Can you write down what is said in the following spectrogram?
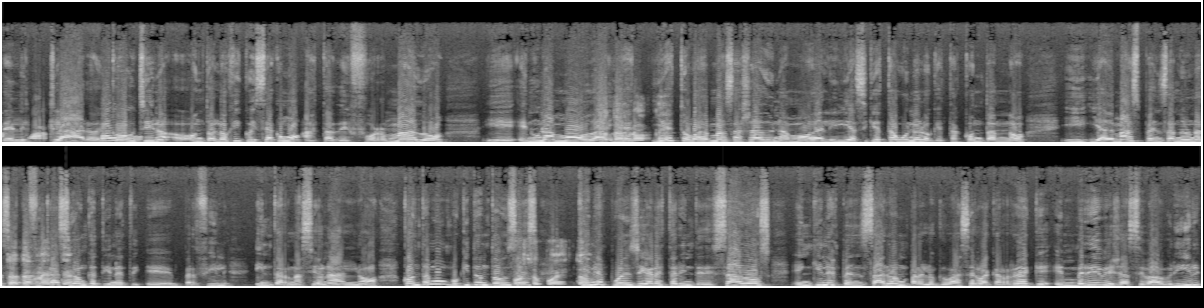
del, claro, del coaching ontológico y se ha como hasta deformado eh, en una moda. Y, esto va más allá de una moda, Lili, así que está bueno lo que estás contando y, y además pensando en una certificación que tiene eh, perfil internacional, ¿no? Contame un poquito entonces. Por supuesto ¿Quiénes pueden llegar a estar interesados? ¿En quiénes pensaron para lo que va a ser la carrera que en breve ya se va a abrir?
